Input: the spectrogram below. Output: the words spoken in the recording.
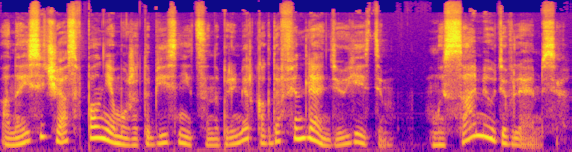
Она и сейчас вполне может объясниться, например, когда в Финляндию ездим. Мы сами удивляемся –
